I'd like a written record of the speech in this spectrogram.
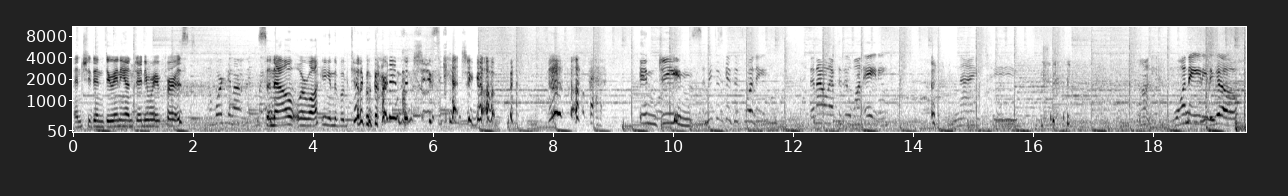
and she didn't do any on January 1st. I'm working on it. So now we're walking in the botanical gardens and she's catching up. in jeans. Let me just get to 20. Then I only have to do 180. Now 90. 180 to go.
